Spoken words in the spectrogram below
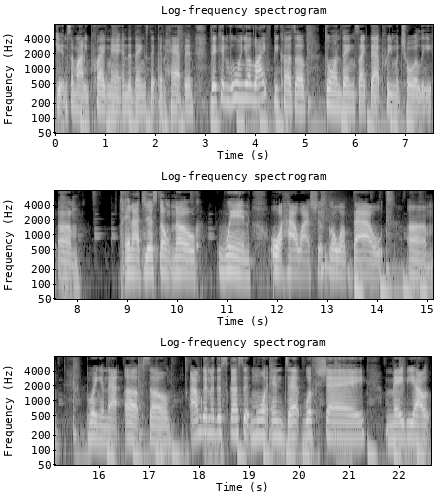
getting somebody pregnant and the things that can happen that can ruin your life because of doing things like that prematurely. Um and I just don't know when or how I should go about um, bringing that up. So I'm going to discuss it more in depth with Shay. Maybe I'll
